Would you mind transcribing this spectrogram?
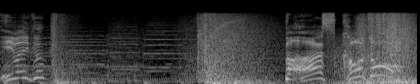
今行く!バースコート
